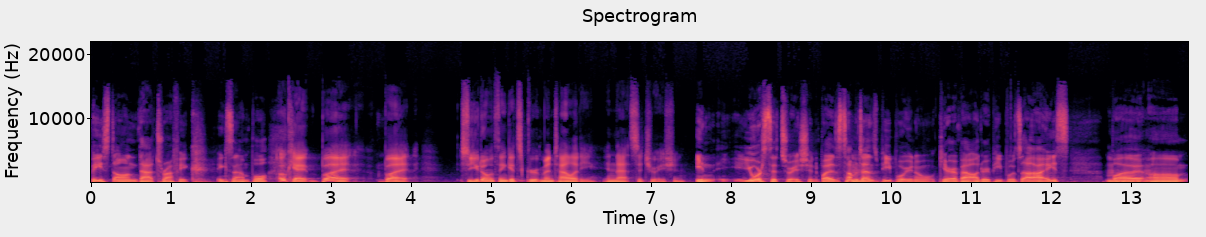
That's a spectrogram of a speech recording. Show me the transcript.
based on that traffic example. Okay, but but so you don't think it's group mentality in that situation? in your situation but sometimes Mm. people you know care about other people's eyes Mm-hmm, but um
